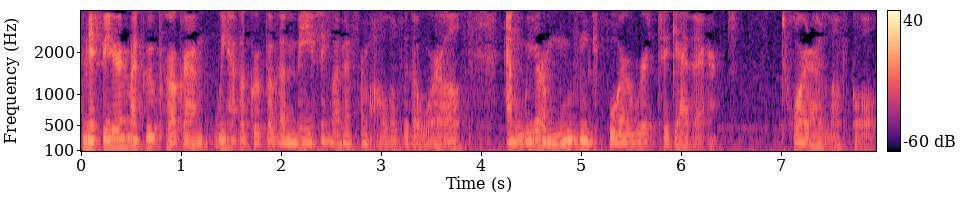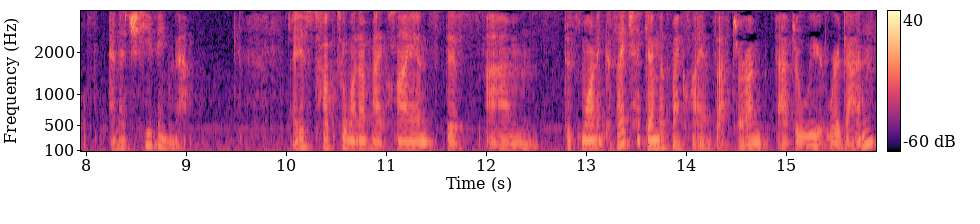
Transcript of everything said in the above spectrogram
And if you're in my group program, we have a group of amazing women from all over the world, and we are moving forward together toward our love goals and achieving them. I just talked to one of my clients this um, this morning because I check in with my clients after I'm after we, we're done,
